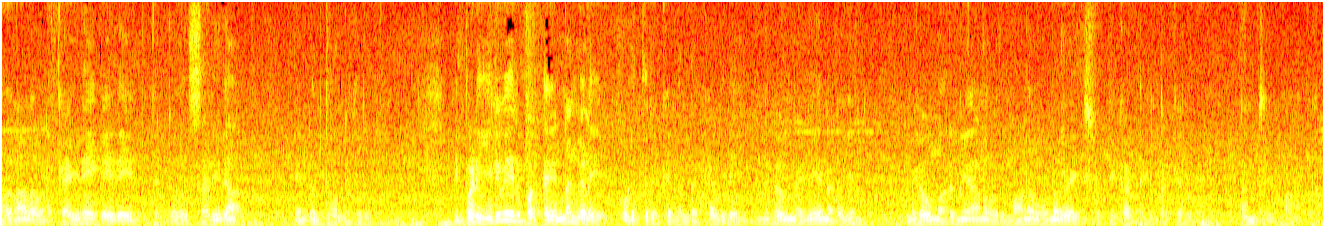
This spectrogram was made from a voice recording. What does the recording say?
அதனால் அவனை கைதே கைதே என்று திட்டுவது சரிதான் என்றும் தோன்றுகிறது. இப்படி இருவேறுபட்ட எண்ணங்களை கொடுத்திருக்கிற இந்த கவிதை மிகவும் எளிய நடையில் மிகவும் அருமையான ஒரு மன உணர்வை சுட்டி காட்டுகின்ற கவிதை. நன்றி வணக்கம்.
